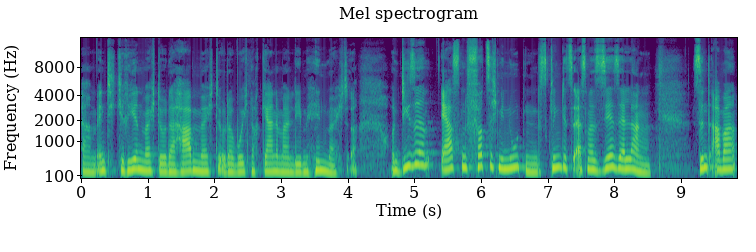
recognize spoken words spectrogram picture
ähm, integrieren möchte oder haben möchte oder wo ich noch gerne in meinem Leben hin möchte. Und diese ersten 40 Minuten, das klingt jetzt erstmal sehr, sehr lang, sind aber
